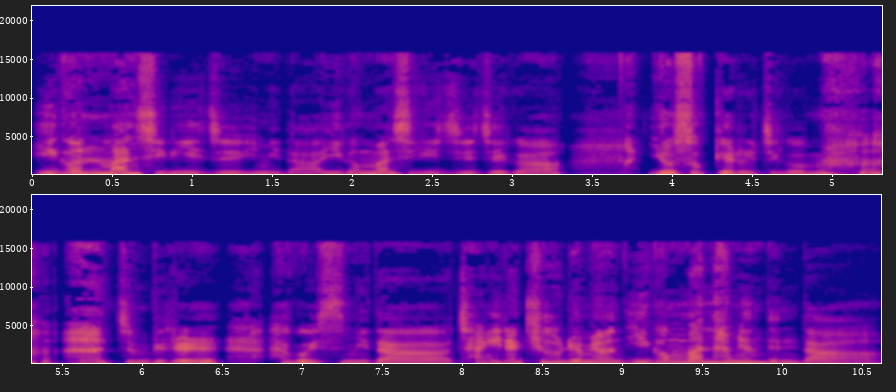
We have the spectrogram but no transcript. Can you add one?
이것만 시리즈입니다. 이것만 시리즈 제가 여섯 개를 지금 준비를 하고 있습니다. 창의력 키우려면 이것만 하면 된다.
